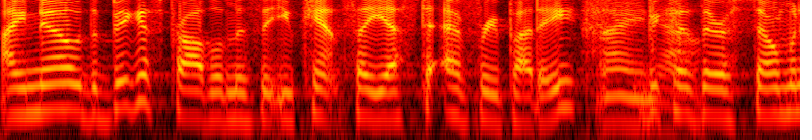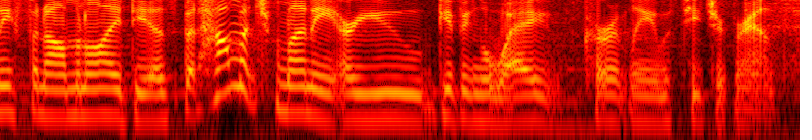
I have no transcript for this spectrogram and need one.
I know the biggest problem is that you can't say yes to everybody because there are so many phenomenal ideas. But how much money are you giving away currently with teacher grants?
